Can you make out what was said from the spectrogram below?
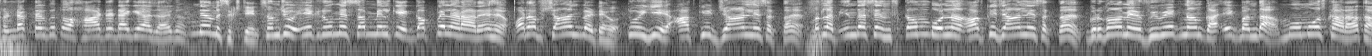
कंडक्टर को तो हार्ट अटैक आ जाएगा। नंबर सिक्सटीन समझो, एक रूम में सब मिलके गप्पे लड़ा रहे हैं और अब शांत बैठे हो तो ये आपकी जान ले सकता है। मतलब इन द सेंस कम बोलना आपकी जान ले सकता है। गुड़गांव में विवेक नाम का एक बंदा मोमोज खा रहा था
